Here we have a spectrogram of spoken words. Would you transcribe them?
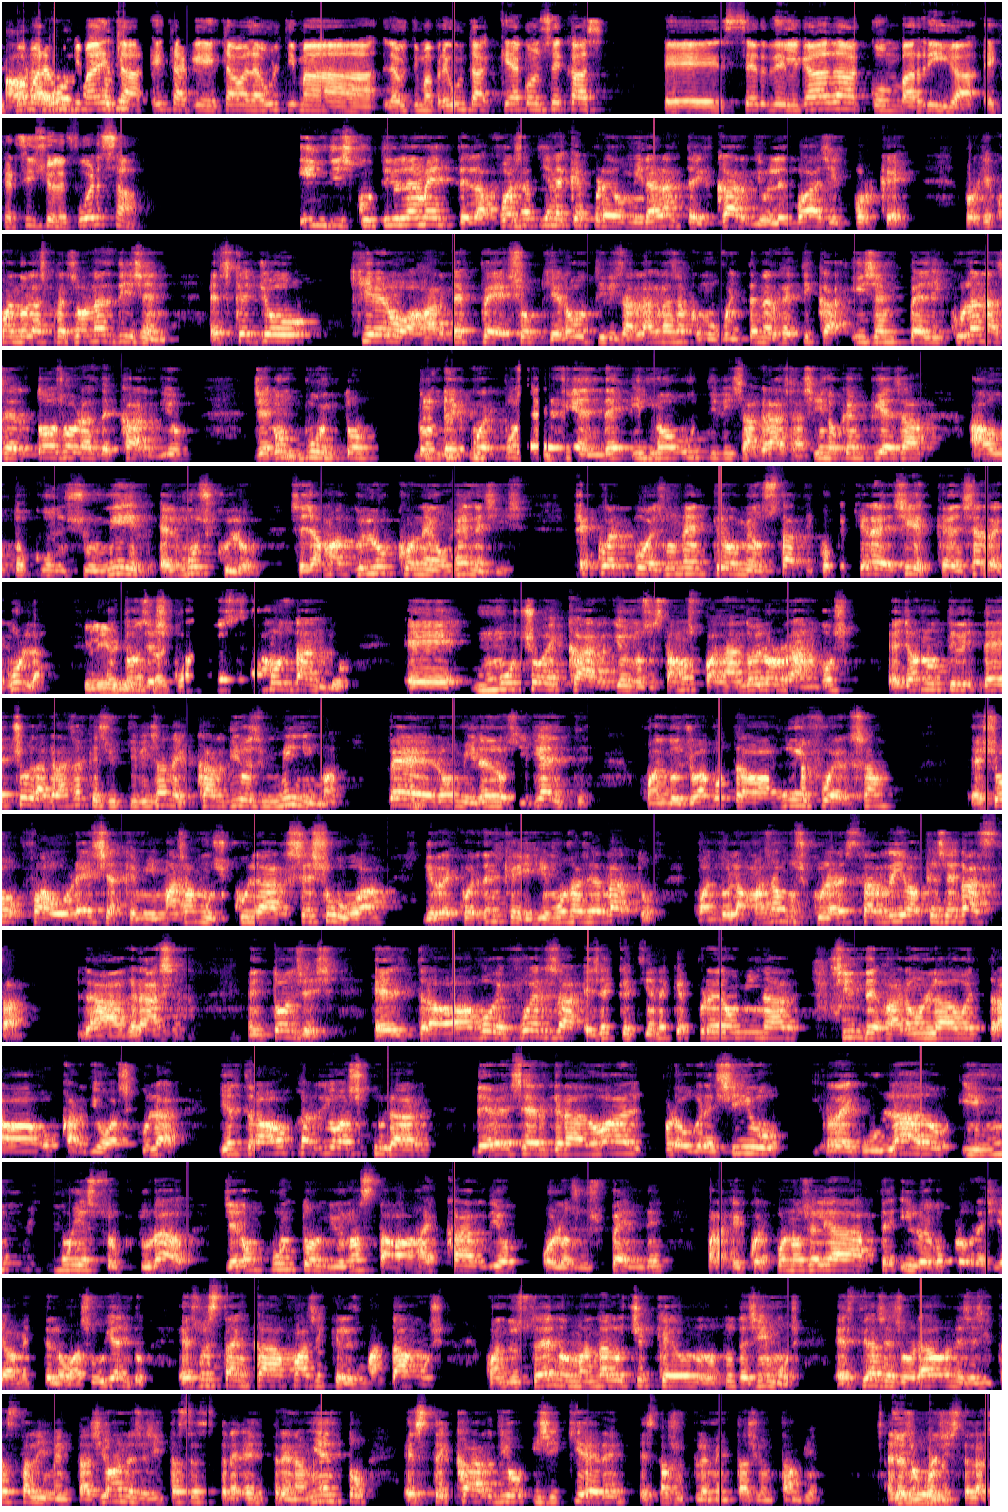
Ahora, la última, esta, esta que estaba la última, la última pregunta, ¿qué aconsejas eh, ser delgada con barriga? ¿Ejercicio de fuerza? indiscutiblemente la fuerza tiene que predominar ante el cardio. Les voy a decir por qué. Porque cuando las personas dicen, es que yo quiero bajar de peso, quiero utilizar la grasa como fuente energética y se empeliculan a hacer dos horas de cardio, llega un punto donde el cuerpo se defiende y no utiliza grasa, sino que empieza a autoconsumir el músculo. Se llama gluconeogénesis. El cuerpo es un ente homeostático, que quiere decir que él se regula. Entonces, cuando estamos dando eh, mucho de cardio, nos estamos pasando de los rangos, ella no de hecho la grasa que se utiliza en el cardio es mínima, pero miren lo siguiente, cuando yo hago trabajo de fuerza, eso favorece a que mi masa muscular se suba y recuerden que dijimos hace rato, cuando la masa muscular está arriba, ¿qué se gasta? La grasa. Entonces, el trabajo de fuerza es el que tiene que predominar sin dejar a un lado el trabajo cardiovascular. Y el trabajo cardiovascular debe ser gradual, progresivo, regulado y muy, muy estructurado. Llega un punto donde uno hasta baja el cardio o lo suspende para que el cuerpo no se le adapte y luego progresivamente lo va subiendo. Eso está en cada fase que les mandamos. Cuando ustedes nos mandan los chequeos, nosotros decimos, este asesorado necesita esta alimentación, necesita este entrenamiento, este cardio y si quiere, esta suplementación también. En eso consiste la...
